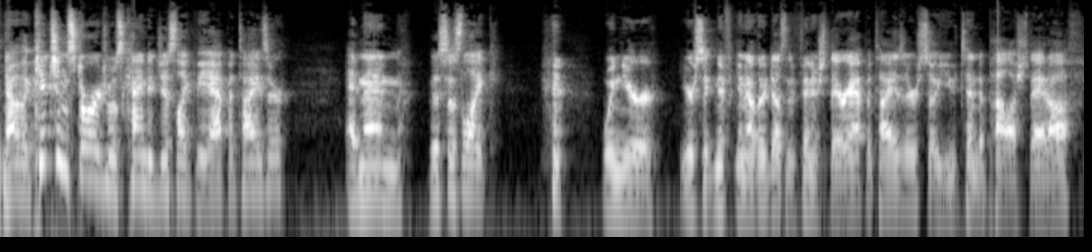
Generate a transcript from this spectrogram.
Now, the kitchen storage was kind of just like the appetizer, and then this is like when your your significant other doesn't finish their appetizer, so you tend to polish that off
